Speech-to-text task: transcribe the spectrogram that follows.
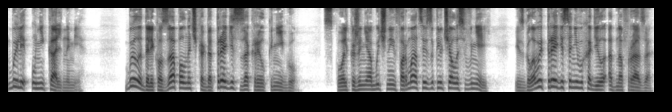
были уникальными. Было далеко за полночь, когда Трегис закрыл книгу. Сколько же необычной информации заключалось в ней. Из головы Трегиса не выходила одна фраза.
